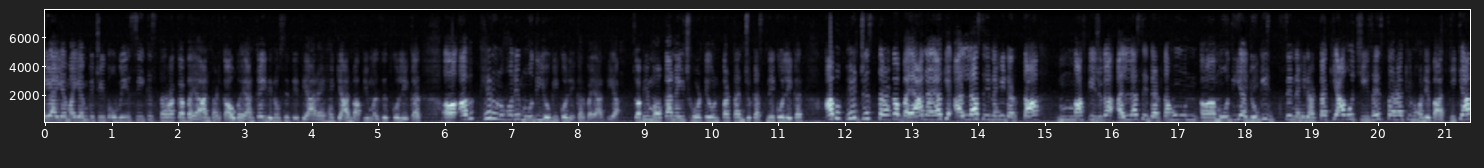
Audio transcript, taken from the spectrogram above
A I M I M के चीफ ओवेसी किस तरह का बयान, भड़काऊ बयान कई दिनों से देते आ रहे हैं ज्ञान वापी मस्जिद को लेकर। अब फिर उन्होंने मोदी योगी को लेकर बयान दिया। कभी मौका नहीं छोड़ते उन पर तंज कसने को लेकर। अब फिर जिस तरह का बयान आया कि अल्लाह से नहीं डरता माफ़ कीजिएगा अल्लाह से डरता हूँ उन मोदी या योगी से नहीं डरता क्या वो चीज़ है इस तरह की उन्होंने बात की? क्या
